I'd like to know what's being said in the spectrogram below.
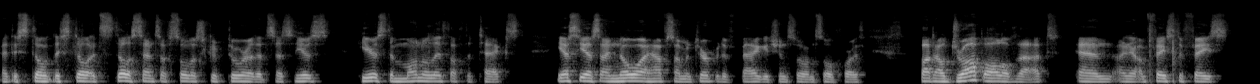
They still, they still, it's still a sense of sola scriptura that says, here's here's the monolith of the text. Yes, yes, I know I have some interpretive baggage and so on and so forth, but I'll drop all of that and I, am face to face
